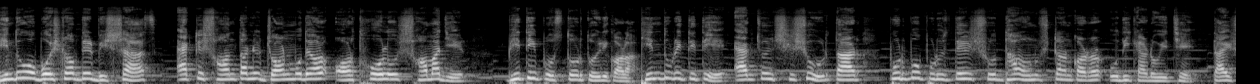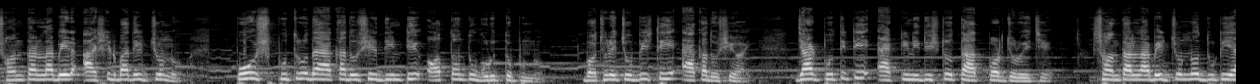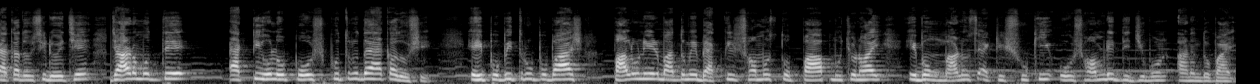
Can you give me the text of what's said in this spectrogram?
হিন্দু ও বৈষ্ণবদের বিশ্বাস, একটি সন্তানের জন্ম দেওয়ার অর্থ হলো সমাজের ভীতি প্রস্তর তৈরি করা। হিন্দু রীতিতে একজন শিশুর তার পূর্বপুরুষদের শ্রদ্ধা অনুষ্ঠান করার অধিকার রয়েছে। তাই সন্তান লাভের আশীর্বাদের জন্য পৌষ পুত্রদা একাদশীর দিনটি অত্যন্ত গুরুত্বপূর্ণ। বছরে চব্বিশটি একাদশী হয়, যার প্রতিটি একটি নির্দিষ্ট তাৎপর্য রয়েছে। সন্তান লাভের জন্য দুটি একাদশী রয়েছে, যার মধ্যে একটি হলো পৌষ পুত্রদা একাদশী। এই পবিত্র উপবাস পালনের মাধ্যমে ব্যক্তির সমস্ত পাপ মোচন হয় এবং মানুষ একটি সুখী ও সমৃদ্ধি জীবন আনন্দ পায়।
